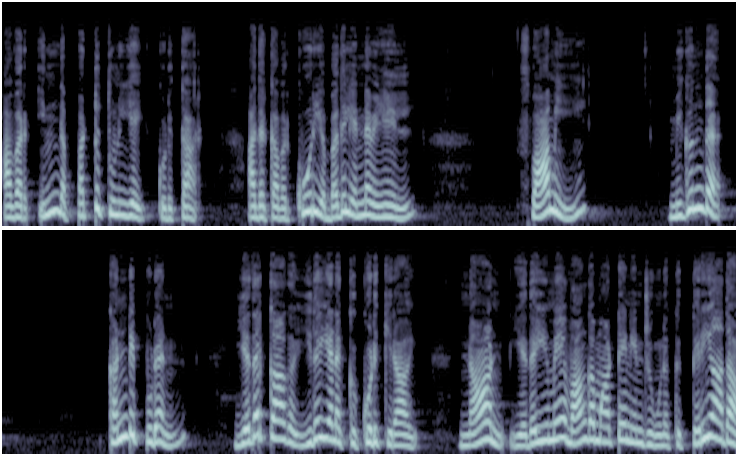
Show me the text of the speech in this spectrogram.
அவர் இந்த பட்டு துணியை கொடுத்தார். அதற்கு அவர் கூறிய பதில் என்னவெனில் சுவாமி மிகுந்த கண்டிப்புடன் எதற்காக இதை எனக்கு கொடுக்கிறாய்? நான் எதையுமே வாங்க மாட்டேன் என்று உனக்கு தெரியாதா?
